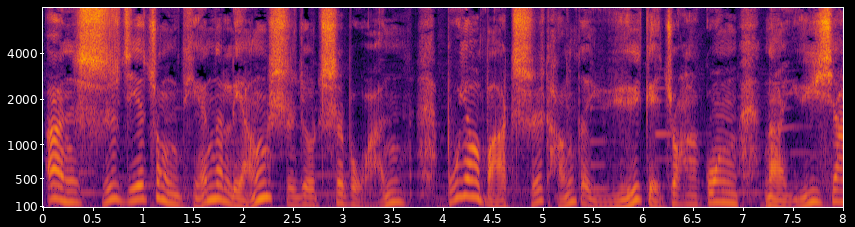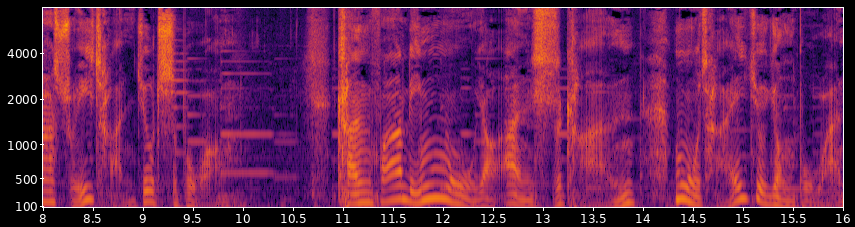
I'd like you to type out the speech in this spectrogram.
按时节种田的粮食就吃不完，不要把池塘的鱼给抓光，那鱼虾水产就吃不完。砍伐林木要按时砍，木材就用不完。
